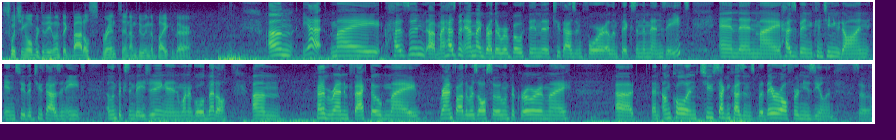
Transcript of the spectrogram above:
switching over to the Olympic battle sprint, and I'm doing the bike there. Um, yeah, my husband, uh, my husband and my brother were both in the 2004 Olympics in the men's eight, and then my husband continued on into the 2008 Olympics in Beijing and won a gold medal. Um, kind of a random fact though, my grandfather was also an Olympic rower, and my uh, an uncle and two second cousins, but they were all for New Zealand. So,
